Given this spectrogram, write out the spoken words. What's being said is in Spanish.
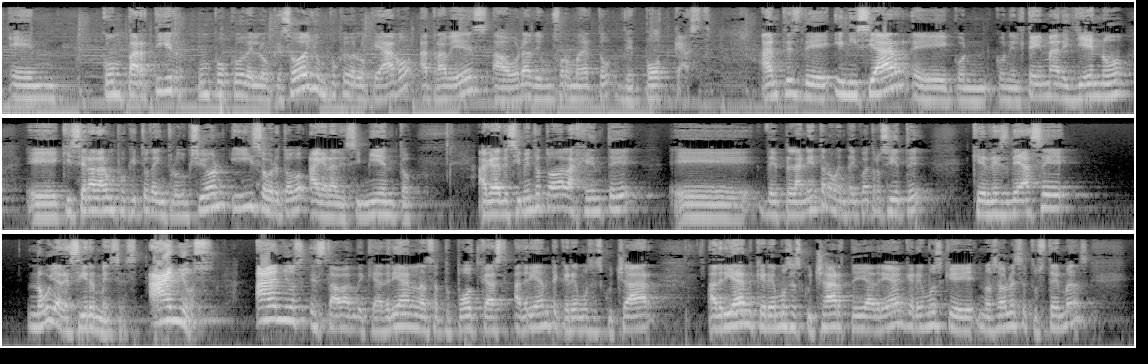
en compartir un poco de lo que soy, un poco de lo que hago a través ahora de un formato de podcast. Antes de iniciar eh, con, con, el tema de lleno, eh, quisiera dar un poquito de introducción y sobre todo agradecimiento. Agradecimiento a toda la gente eh, de Planeta 947 que desde hace, no voy a decir meses, años, años estaban de que Adrián lanza tu podcast, Adrián te queremos escuchar, Adrián queremos escucharte, Adrián queremos que nos hables de tus temas.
